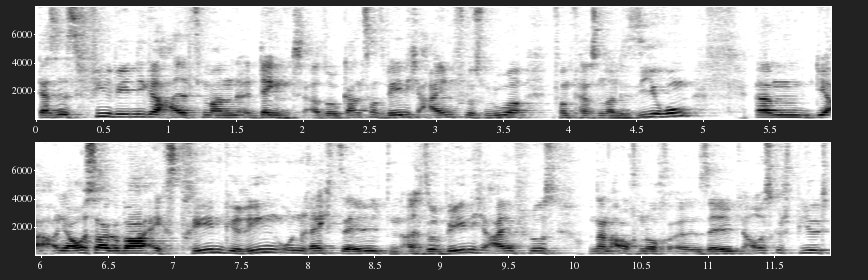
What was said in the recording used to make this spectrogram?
das ist viel weniger, als man denkt. Also ganz, ganz wenig Einfluss nur von Personalisierung. Ähm, die, die, Aussage war extrem gering und recht selten. Also wenig Einfluss und dann auch noch äh, selten ausgespielt.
